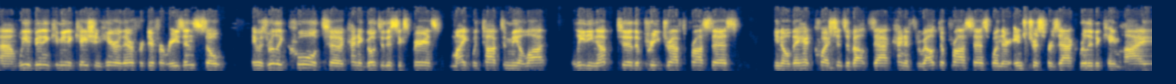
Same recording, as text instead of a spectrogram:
Um, we had been in communication here or there for different reasons. So it was really cool to kind of go through this experience. Mike would talk to me a lot leading up to the pre draft process you know, they had questions about Zach kind of throughout the process when their interest for Zach really became high.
